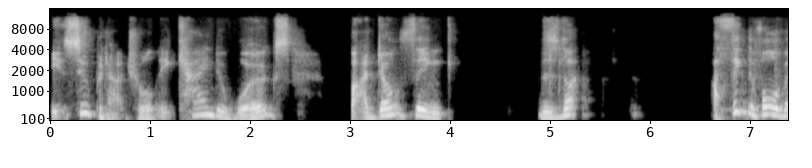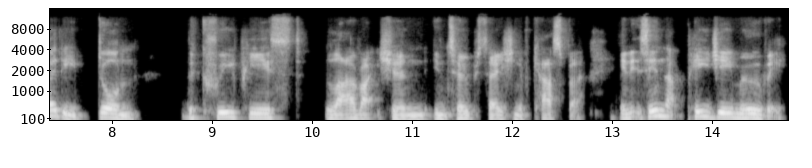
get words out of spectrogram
it's supernatural. It kind of works, but I don't think there's not. I think they've already done the creepiest live action interpretation of Casper, and it's in that PG movie.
